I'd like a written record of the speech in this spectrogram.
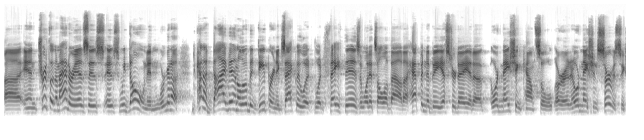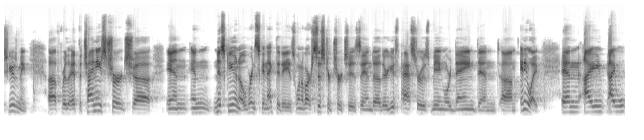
uh, and truth of the matter is, is, is we don't. And we're going to kind of dive in a little bit deeper in exactly what, what faith is and what it's all about. I happened to be yesterday at an ordination council, or an ordination service, excuse me, uh, for the, at the Chinese church uh, in, in Niskayuna over in Schenectady. It's one of our sister churches, and uh, their youth pastor is being ordained. And um, anyway, and I, I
